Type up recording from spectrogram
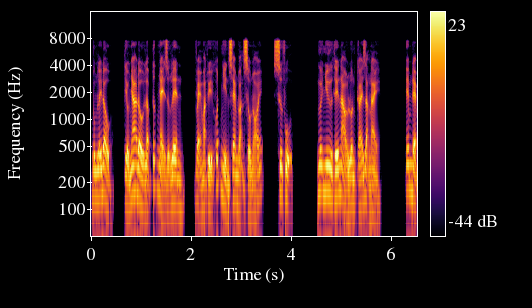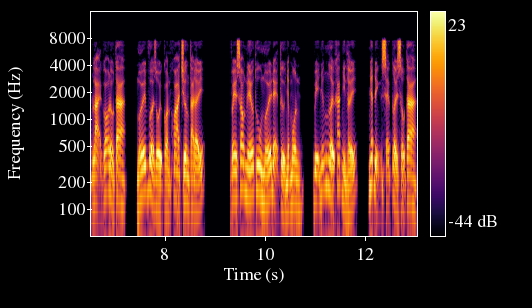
Bùng lấy đầu tiểu nha đầu lập tức nhảy dựng lên vẻ mặt ủy khuất nhìn xem đoạn sầu nói sư phụ ngươi như thế nào luôn cái dạng này? Em đẹp lại gõ đầu ta mới vừa rồi còn khoa trương ta đấy. Về sau nếu thu mới đệ tử nhập môn bị những người khác nhìn thấy nhất định sẽ cười xấu ta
